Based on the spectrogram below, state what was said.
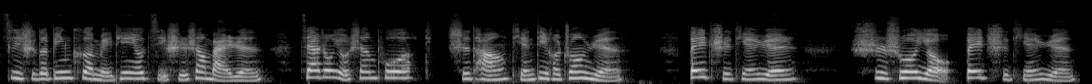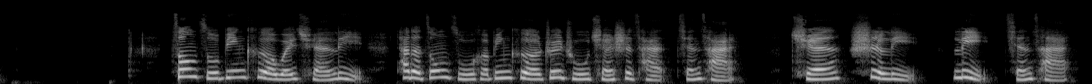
计时的宾客每天有几十上百人，家中有山坡、池塘、田地和庄园。卑池田园是说有卑池田园。宗族宾客为权力，他的宗族和宾客追逐权势财钱财，权势力利钱财，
